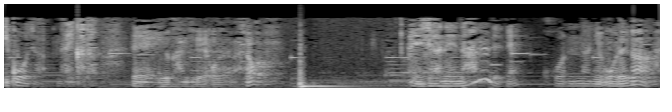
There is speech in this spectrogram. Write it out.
行こうじゃないかと、いう感じでございますよ。え、じゃあね、なんでね、こんなに俺が、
